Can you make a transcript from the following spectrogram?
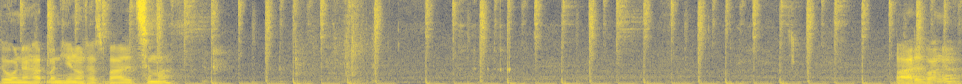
So, und dann hat man hier noch das Badezimmer. Badewanne.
